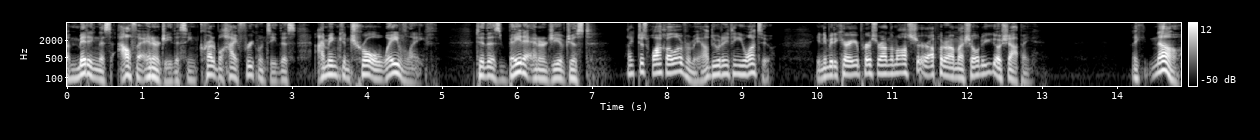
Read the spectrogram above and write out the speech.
emitting this alpha energy, this incredible high frequency, this I'm in control wavelength, to this beta energy of just like just walk all over me. I'll do anything you want to. You need me to carry your purse around the mall? Sure, I'll put it on my shoulder. You go shopping. Like, no,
